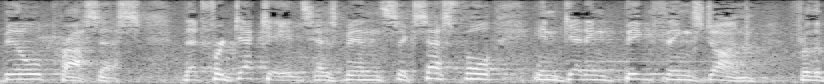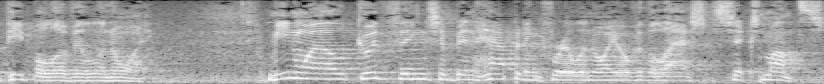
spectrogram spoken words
bill process that for decades has been successful in getting big things done for the people of Illinois. Meanwhile, good things have been happening for Illinois over the last six months.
